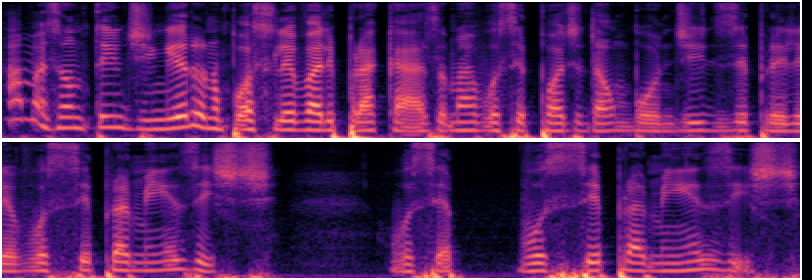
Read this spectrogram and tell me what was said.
Ah, mas eu não tenho dinheiro, eu não posso levar ele para casa. Mas você pode dar um bom dia e dizer para ele: você para mim existe. Você, você para mim existe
